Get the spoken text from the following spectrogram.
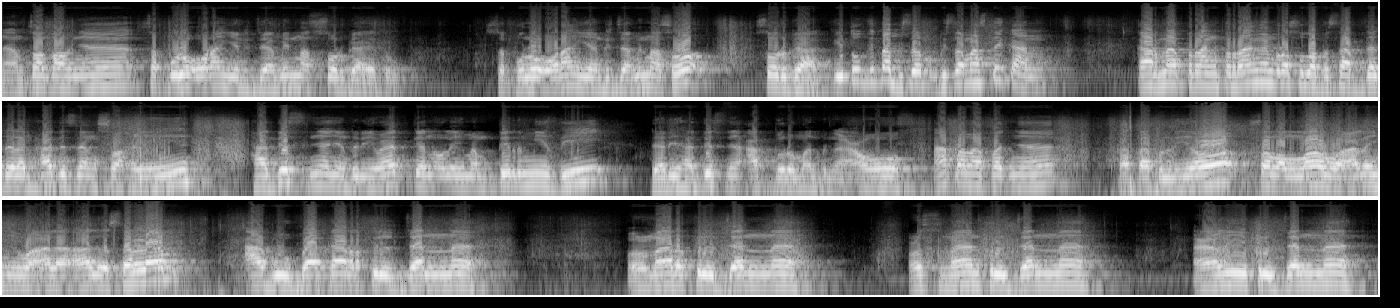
Nah, contohnya 10 orang yang dijamin masuk surga itu. 10 orang yang dijamin masuk surga. Itu kita bisa bisa pastikan. Karena terang-terangan Rasulullah bersabda dalam hadis yang sahih, hadisnya yang diriwayatkan oleh Imam Tirmizi dari hadisnya Abdurrahman bin Auf. Apa lafadznya? Kata beliau sallallahu alaihi wa ala alihi wasallam, Abu Bakar fil jannah, Umar fil jannah, Utsman fil jannah, Ali fil jannah.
